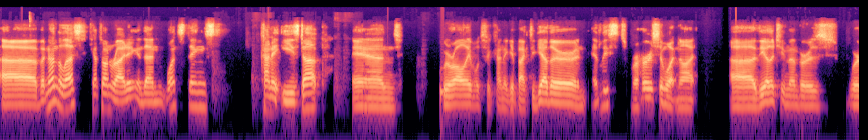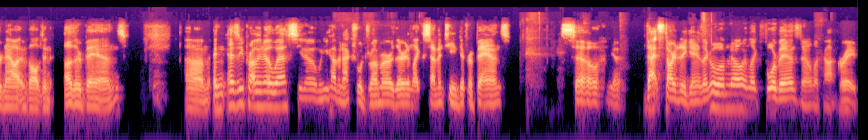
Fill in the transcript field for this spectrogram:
Uh, but nonetheless, kept on writing. And then once things kind of eased up and we were all able to kind of get back together and at least rehearse and whatnot, uh, the other two members were now involved in other bands. Um, and as you probably know, Wes, you know, when you have an actual drummer, they're in like 17 different bands. So, you know, that started again. It's like, oh, I'm now in like four bands now. I'm like, oh, great.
